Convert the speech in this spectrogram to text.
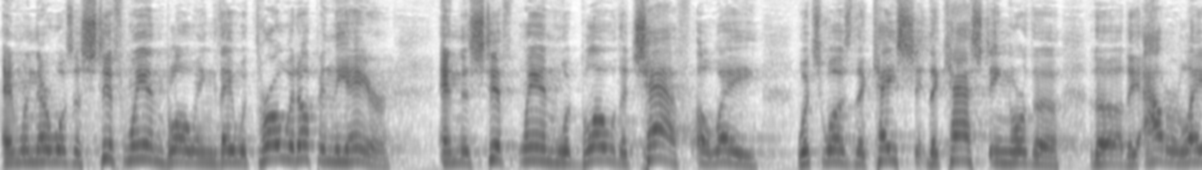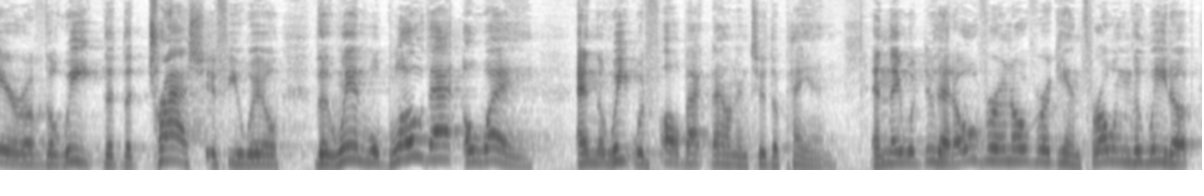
And when there was a stiff wind blowing, they would throw it up in the air. And the stiff wind would blow the chaff away, which was the, case, the casting or the, the, the outer layer of the wheat, the, the trash, if you will. The wind will blow that away, and the wheat would fall back down into the pan. And they would do that over and over again, throwing the wheat up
